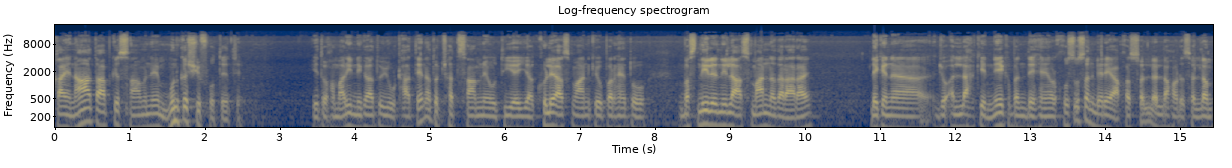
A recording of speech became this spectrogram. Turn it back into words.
कायनात आपके सामने मुनकशिफ होते थे। ये तो हमारी निगाह तो ये उठाते हैं ना तो छत सामने होती है या खुले आसमान के ऊपर हैं तो बस नीले नीला आसमान नज़र आ रहा है। लेकिन जो अल्लाह के नेक बंदे हैं और खसूस मेरे आका वसल्लम,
